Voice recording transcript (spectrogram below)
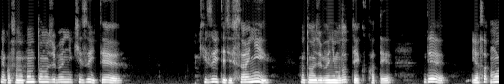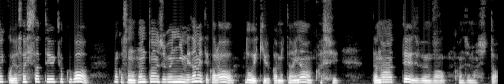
なんかその本当の自分に気づいて、気づいて実際に本当の自分に戻っていく過程。で、やさ、もう一個優しさっていう曲は、なんかその本当の自分に目覚めてからどう生きるかみたいな歌詞だなって自分は感じました。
